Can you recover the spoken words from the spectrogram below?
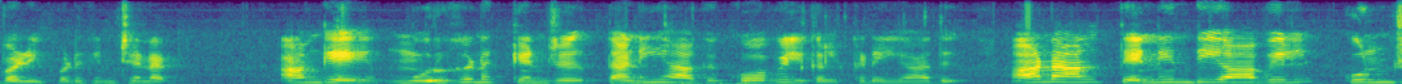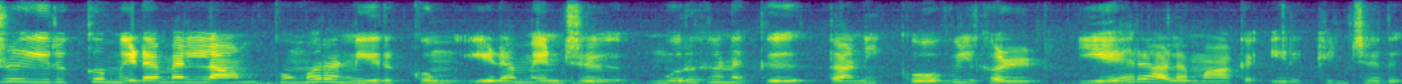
வழிபடுகின்றனர். அங்கே முருகனுக்கென்று தனியாக கோவில்கள் கிடையாது. ஆனால் தென்னிந்தியாவில் குன்று இருக்கும் இடமெல்லாம் குமரன் இருக்கும் இடம் என்று முருகனுக்கு தனி கோவில்கள் ஏராளமாக இருக்கின்றது.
